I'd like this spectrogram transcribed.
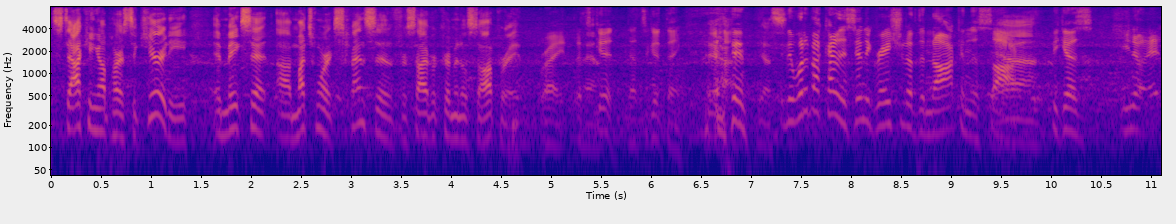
stacking up our security, it makes it uh, much more expensive for cyber criminals to operate. Right, that's yeah. good. That's a good thing. Yeah, yes. And then what about kind of this integration of the NOC and the SOC? Yeah. Because, you know, it,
